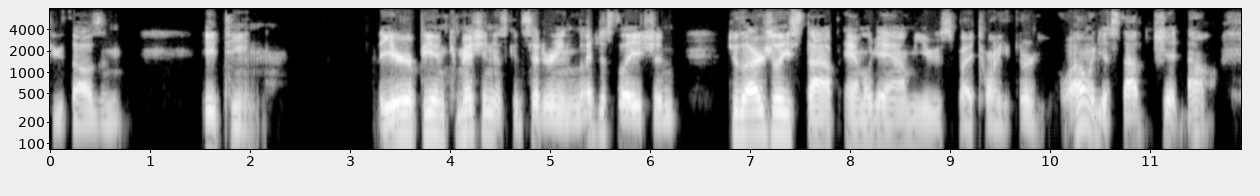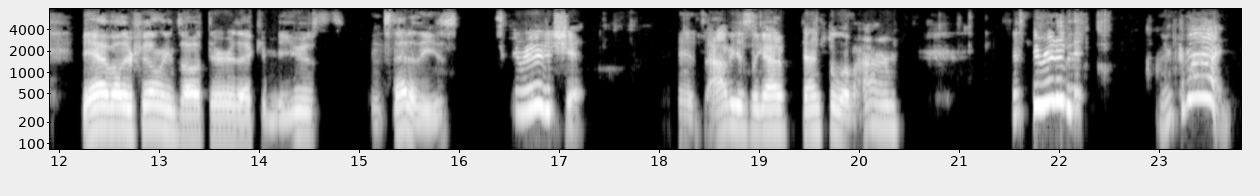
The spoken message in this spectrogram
2018. The European Commission is considering legislation to largely stop amalgam use by 2030. Why don't we just stop the shit now? you have other fillings out there that can be used instead of these, let's get rid of the shit. It's obviously got a potential of harm. Just get rid of it. Come on.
